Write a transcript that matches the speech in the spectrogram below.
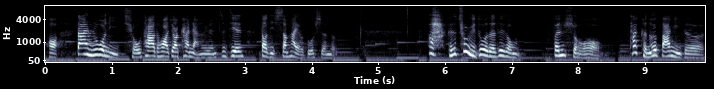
好，当然，如果你求他的话，就要看两个人之间到底伤害有多深了。啊，可是处女座的这种分手哦，他可能会把你的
